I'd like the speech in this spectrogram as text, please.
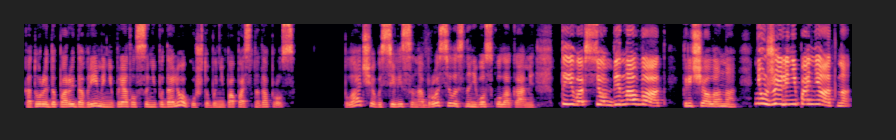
который до поры до времени прятался неподалеку, чтобы не попасть на допрос. Плача, Василиса набросилась на него с кулаками. «Ты во всем виноват!» — кричала она. «Неужели непонятно?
